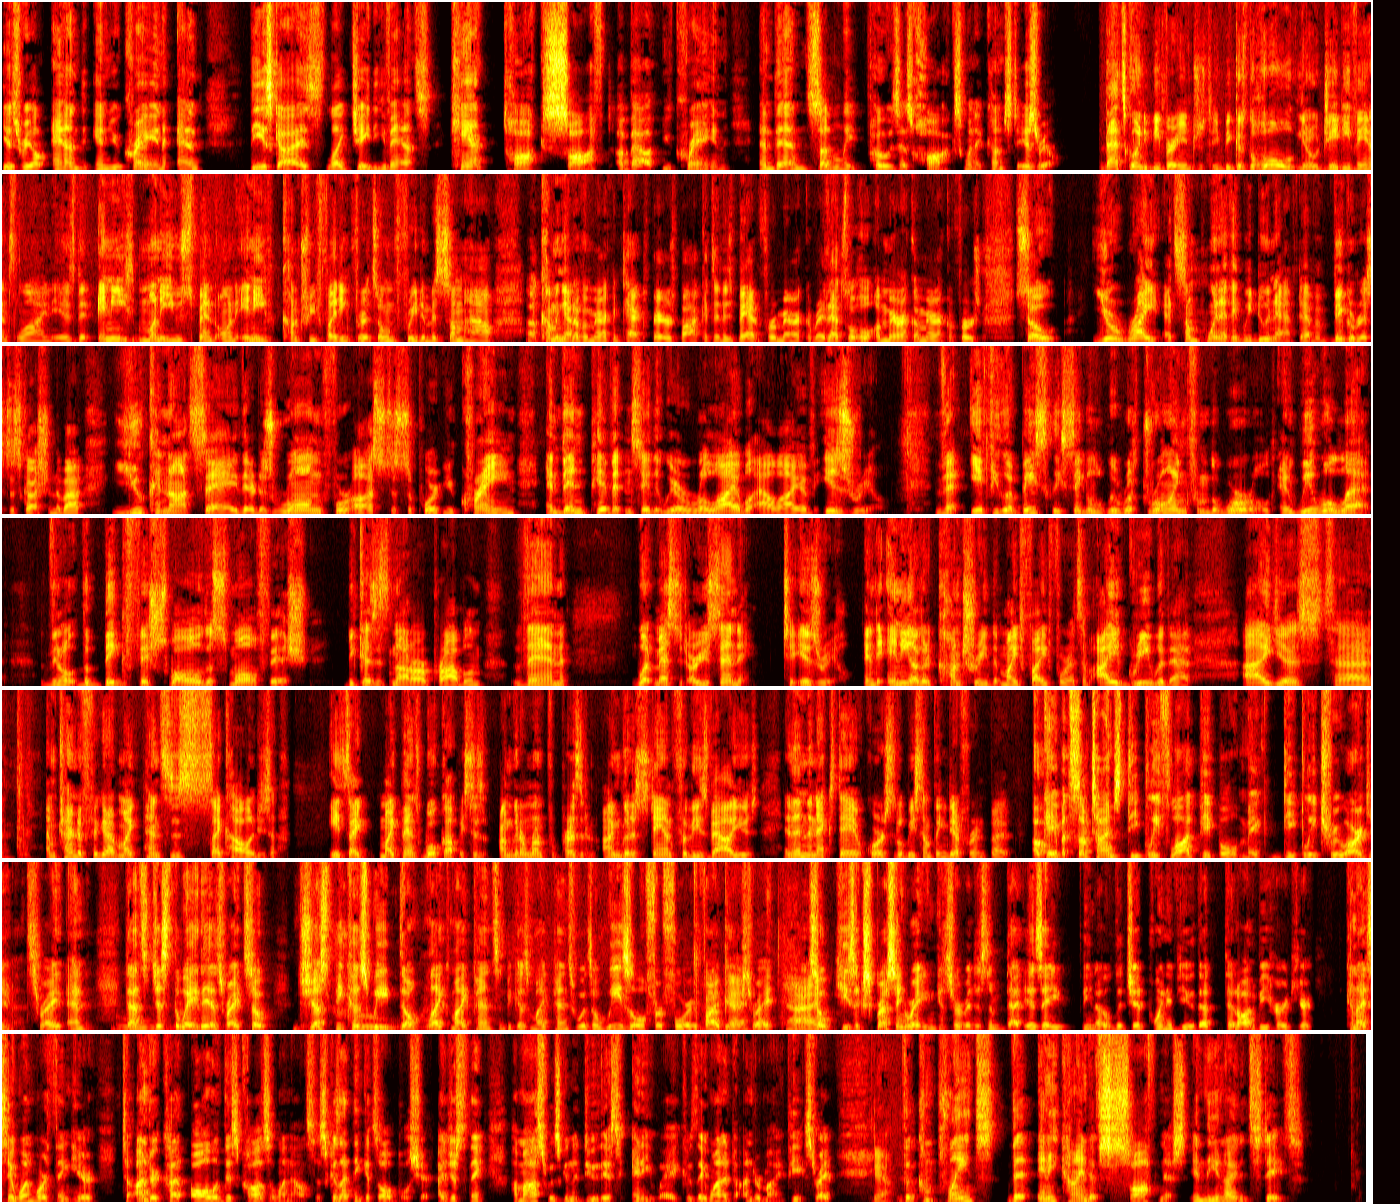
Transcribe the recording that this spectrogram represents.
Israel and in Ukraine. And these guys like JD Vance can't talk soft about Ukraine and then suddenly pose as hawks when it comes to Israel. That's going to be very interesting because the whole, you know, JD Vance line is that any money you spend on any country fighting for its own freedom is somehow uh, coming out of American taxpayers' pockets and is bad for America, right? That's the whole America, America first. So you're right. At some point, I think we do have to have a vigorous discussion about you cannot say that it is wrong for us to support Ukraine and then pivot and say that we are a reliable ally of Israel that if you have basically signaled we're withdrawing from the world and we will let you know the big fish swallow the small fish because it's not our problem, then what message are you sending to Israel and to any other country that might fight for itself? I agree with that. I just uh, I'm trying to figure out Mike Pence's psychology. So it's like Mike Pence woke up. He says, I'm going to run for president. I'm going to stand for these values. And then the next day, of course, it'll be something different. But okay, but sometimes deeply flawed people make deeply true arguments, right? And Ooh. that's just the way it is, right? So just because Ooh. we don't like Mike Pence and because Mike Pence was a weasel for four or five okay. years, right? right? So he's expressing Reagan conservatism. That is a, you know, legit point of view that, that ought to be heard here can I say one more thing here to undercut all of this causal analysis? Because I think it's all bullshit. I just think Hamas was going to do this anyway because they wanted to undermine peace, right? Yeah. The complaints that any kind of softness in the United States,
